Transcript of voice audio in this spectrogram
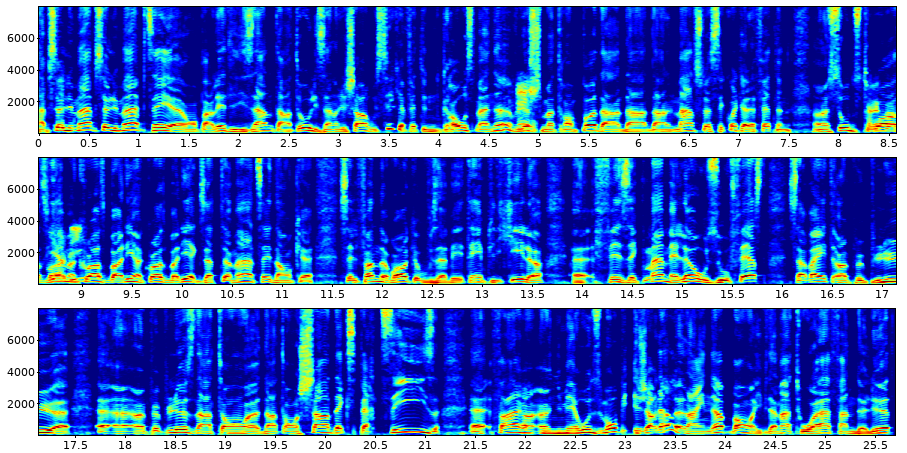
Absolument, absolument. Puis tu sais, euh, on parlait de Lisanne tantôt, Lisanne Richard aussi, qui a fait une grosse manœuvre. Là, je me trompe pas dans, dans, dans le match. C'est quoi qu'elle a fait? un saut du troisième, un crossbody, un crossbody, exactement. Tu sais, donc euh, c'est le fun de voir que vous avez été impliqué là euh, physiquement, mais là au Zoo Fest, ça va être un peu plus un peu plus dans ton dans ton champ d'expertise, faire un, numéro du mot. Puis je regarde le line-up. Bon, évidemment, toi, fan de lutte.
